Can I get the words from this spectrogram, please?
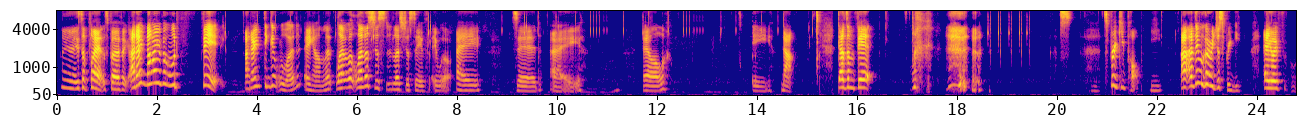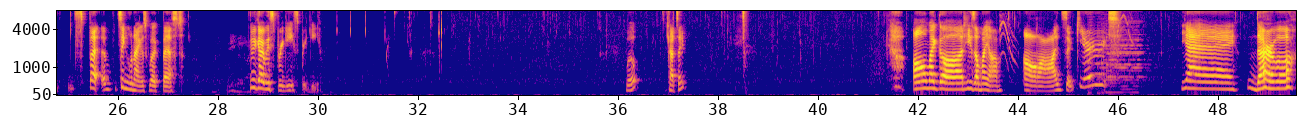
It's a plant, it's perfect. I don't know if it would fit. I don't think it would. Hang on, let, let, let us just, let's just see if it will. A, Z, A, L, E. Nah. Doesn't fit. Spriggy Pop. I, I think we'll go with just Spriggy. Anyway, uh, single names work best. We go with Spriggy, Spriggy. Well, cutscene. Oh my god, he's on my arm. Aw, it's so cute. Yay. Adorable.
